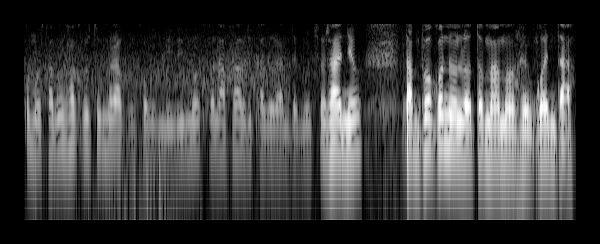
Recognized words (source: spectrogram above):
Como estamos acostumbrados, que como vivimos con la fábrica durante muchos años, tampoco nos lo tomamos en cuenta.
